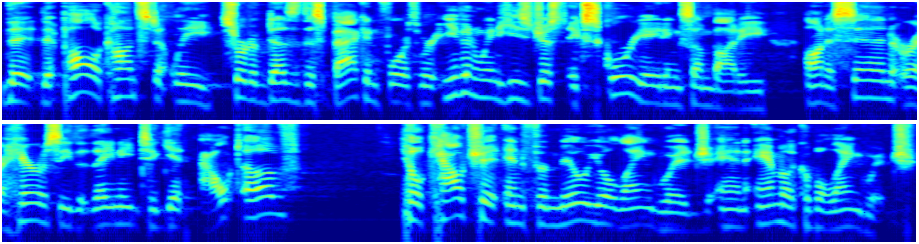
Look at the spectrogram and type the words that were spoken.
that, that Paul constantly sort of does this back and forth where even when he's just excoriating somebody on a sin or a heresy that they need to get out of, he'll couch it in familial language and amicable language.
